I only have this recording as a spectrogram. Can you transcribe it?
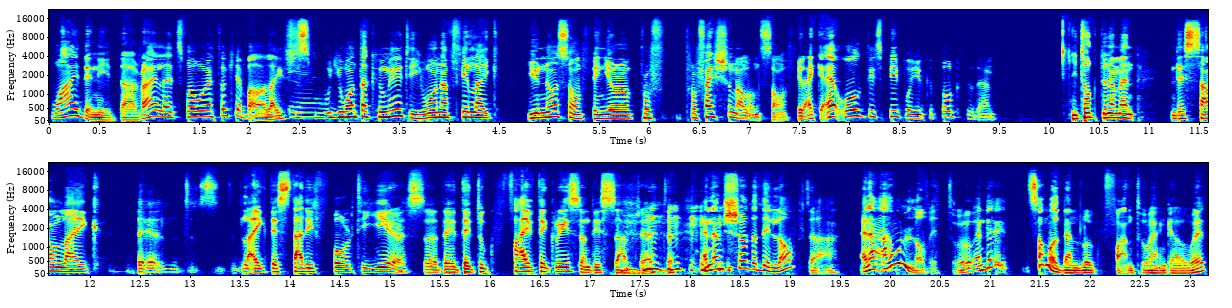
why they need that, right? That's what we were talking about. Like, just Yeah. you want a community, you want to feel like you know something, you're a prof- professional on something. Like eh, all these people, you could talk to them. You talk to them, and they sound like they like they studied 40 years. They they took five degrees on this subject, and I'm sure that they love that. And I, I would love it too. And they, some of them look fun to hang out with.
